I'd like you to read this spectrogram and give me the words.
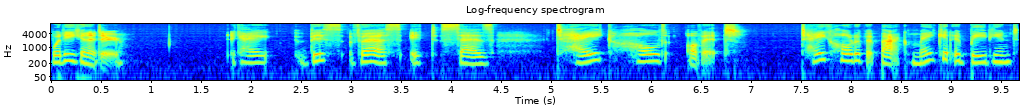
what are you going to do? Okay, this verse it says, take hold of it. Take hold of it back. Make it obedient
